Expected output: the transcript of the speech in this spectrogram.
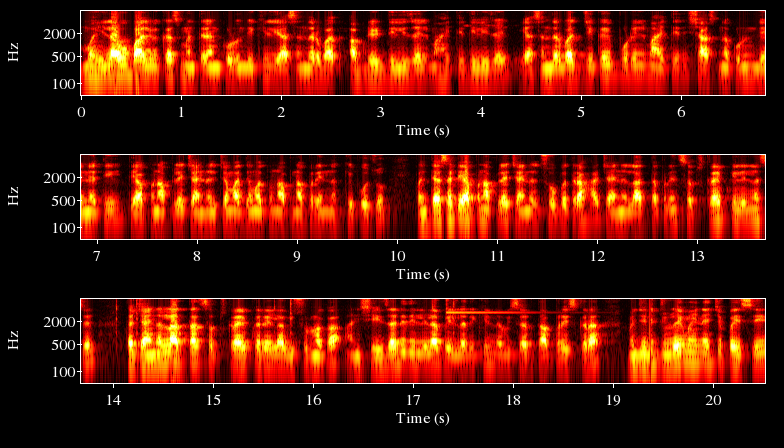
महिला व बालविकास मंत्र्यांकडून देखील या संदर्भात अपडेट दिली जाईल माहिती दिली जाईल. या संदर्भात जी काही पुढील माहिती शासनाकडून देण्यात येईल ते आपण आपल्या चॅनलच्या माध्यमातून आपणापर्यंत नक्की पोहोचू. पण त्यासाठी आपण आपल्या चॅनल सोबत राहा. चॅनलला आतापर्यंत सबस्क्राईब केलेलं नसेल तर चॅनलला आता सबस्क्राईब करायला विसरू नका आणि शेजारी दिलेल्या बेलला देखील न विसरता प्रेस करा. म्हणजे जुलै महिन्याचे पैसे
